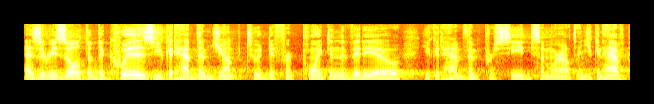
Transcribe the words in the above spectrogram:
As a result of the quiz, you could have them jump to a different point in the video, you could have them proceed somewhere else, and you can have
